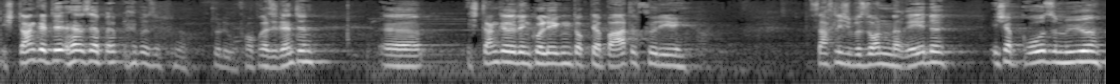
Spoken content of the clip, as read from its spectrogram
Ich danke, Frau Präsidentin. Äh, ich danke den Kollegen Dr. Bartel für die sachliche, besonnene Rede. Ich habe große Mühe,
